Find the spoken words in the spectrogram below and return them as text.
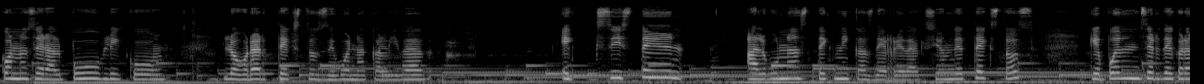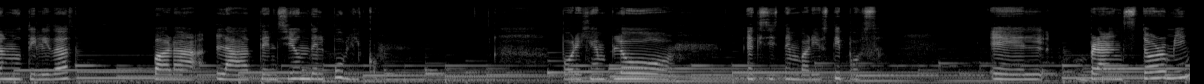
Conocer al público, lograr textos de buena calidad. Existen algunas técnicas de redacción de textos que pueden ser de gran utilidad para la atención del público. Por ejemplo, existen varios tipos. El brainstorming,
